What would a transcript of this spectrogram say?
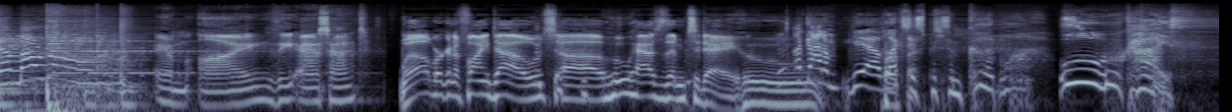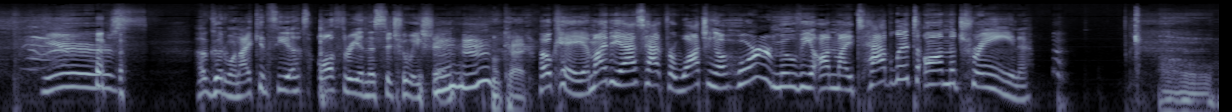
Am I wrong? Am I the asshat? Well, we're going to find out uh, who has them today. Who I got them. Yeah, Alexis picked some good ones. Ooh, guys. Here's a good one. I can see us all three in this situation. Mm-hmm. Okay. Okay, am I the asshat for watching a horror movie on my tablet on the train? Oh.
